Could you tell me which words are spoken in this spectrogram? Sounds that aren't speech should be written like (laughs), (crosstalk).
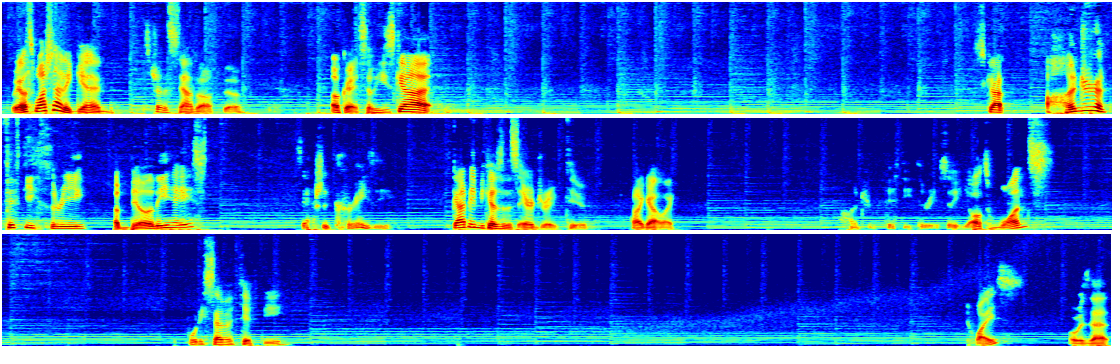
Wait, let's watch that again. Let's turn the sound off though. Okay, so he's got He's got 153 ability haste. It's actually crazy. Gotta be because of this air drake too. Probably got like 153. So he ults once. 4750. Twice? Or was that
